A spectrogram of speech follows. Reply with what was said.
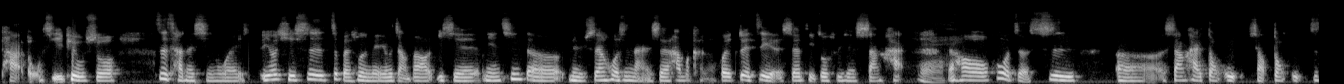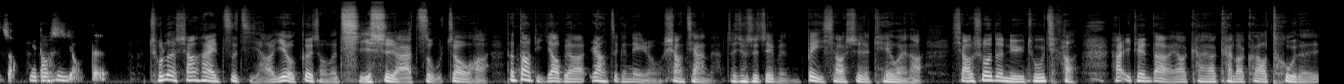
怕的东西，譬如说自残的行为，尤其是这本书里面有讲到一些年轻的女生或是男生，他们可能会对自己的身体做出一些伤害，然后或者是呃伤害动物、小动物这种也都是有的。除了伤害自己哈，也有各种的歧视啊、诅咒哈。那到底要不要让这个内容上架呢？这就是这本被消失的贴文哈。小说的女主角她一天到晚要看，要看到快要吐的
